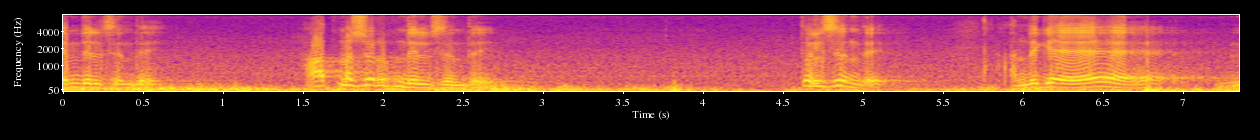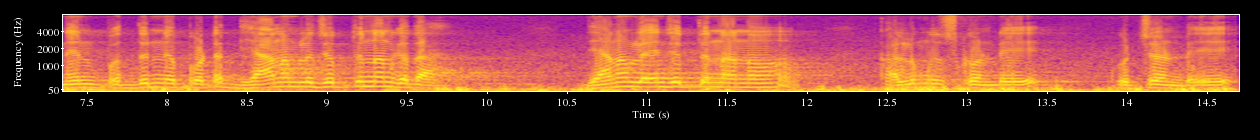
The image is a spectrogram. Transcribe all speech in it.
ఏం తెలిసింది? ఆత్మస్వరూపం తెలిసింది. తెలిసింది. అందుకే నేను పొద్దున్నే పూట ధ్యానంలో చెప్తున్నాను కదా. ధ్యానంలో ఏం చెప్తున్నాను? కళ్ళు మూసుకోండి కూర్చోండి.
